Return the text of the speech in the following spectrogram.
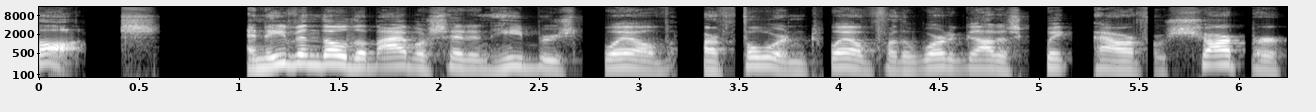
thoughts. And even though the Bible said in Hebrews 12 or 4 and 12, for the word of God is quick, powerful, sharper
